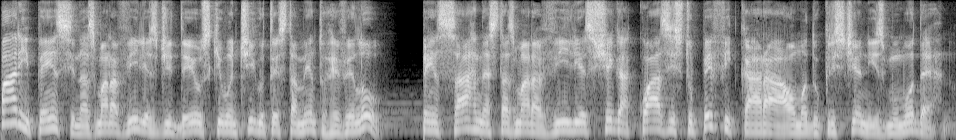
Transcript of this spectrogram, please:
Pare e pense nas maravilhas de Deus que o Antigo Testamento revelou. Pensar nestas maravilhas chega a quase estupeficar a alma do cristianismo moderno.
